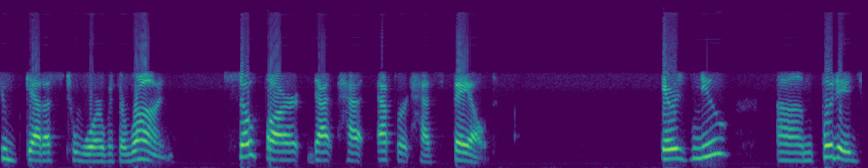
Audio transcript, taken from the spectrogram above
to get us to war with Iran. So far, that ha- effort has failed. There is new um, footage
